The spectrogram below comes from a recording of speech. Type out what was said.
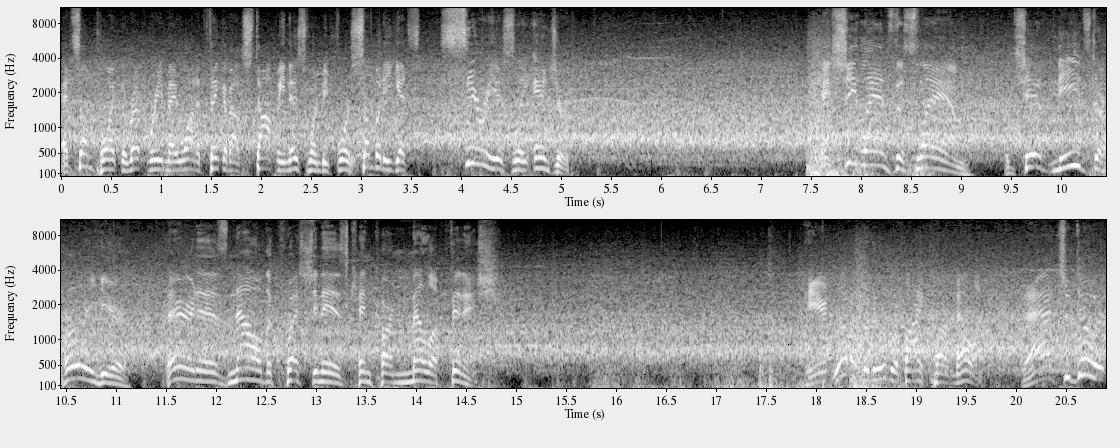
At some point, the referee may want to think about stopping this one before somebody gets seriously injured. And she lands the slam. The champ needs to hurry here. There it is. Now the question is, can Carmella finish? Here. What a maneuver by Carmella. That should do it.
